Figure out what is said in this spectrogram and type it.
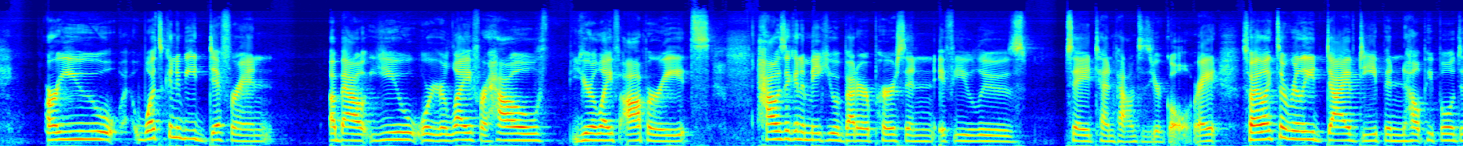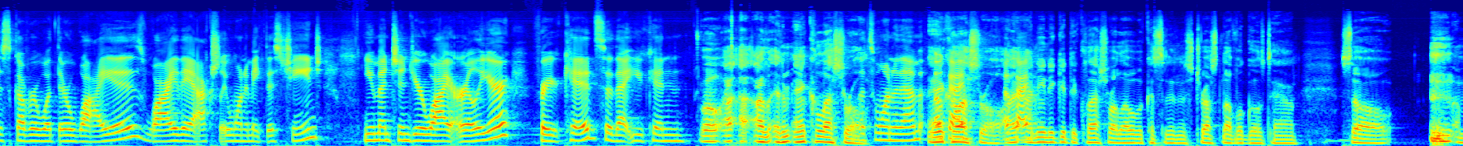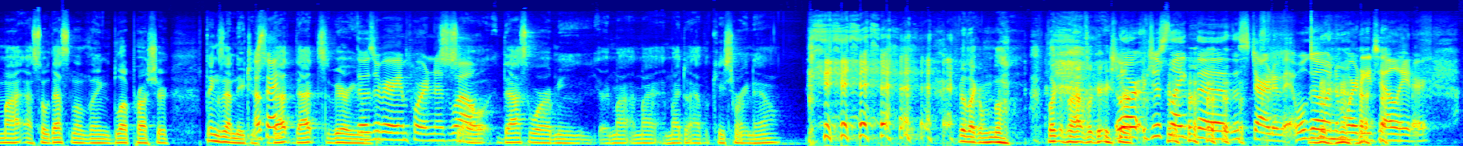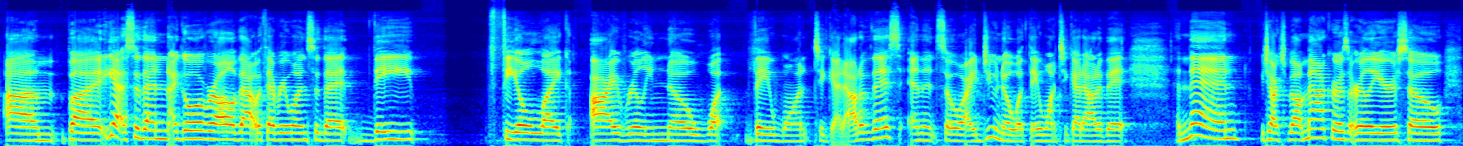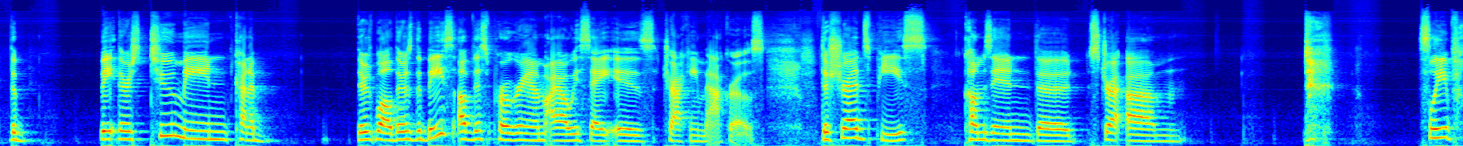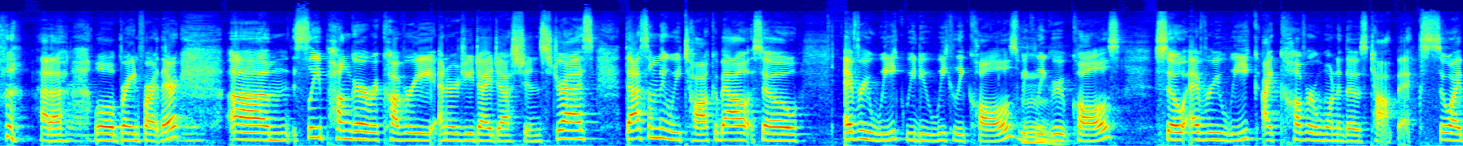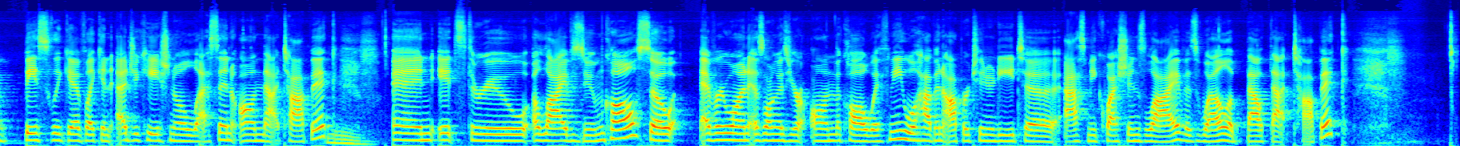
Are you, what's going to be different about you or your life or how your life operates? How is it going to make you a better person if you lose, say, 10 pounds is your goal, right? So I like to really dive deep and help people discover what their why is, why they actually want to make this change you mentioned your why earlier for your kids so that you can. Well, I, I, and, cholesterol. That's one of them. And okay. cholesterol. Okay. I, I, need to get the cholesterol level because then the stress level goes down. So. my, so that's another thing. Blood pressure, things of that nature. Okay. So that that's very. Those are very important as well. So that's where I mean, am I am I am I doing application right now? I feel like I'm looking at application. Or just like the the start of it. We'll go into more detail later. Um, but yeah, so then I go over all of that with everyone so that they feel like I really know what they want to get out of this. And then so I do know what they want to get out of it. And then we talked about macros earlier. So the there's two main kind of there's well, there's the base of this program I always say is tracking macros. The shreds piece comes in the stre- um, sleep. Had a little brain fart there. Um, sleep hunger recovery energy digestion stress. That's something we talk about. So every week we do weekly calls weekly mm. group calls. So every week i cover one of those topics. So i basically give like an educational lesson on that topic. Mm. and it's through a live zoom call. So everyone as long as you're on the call with me will have an opportunity to ask me questions live as well about that topic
